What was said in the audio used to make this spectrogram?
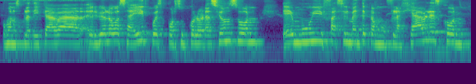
como nos platicaba el biólogo Said, pues por su coloración son eh, muy fácilmente camuflajeables con,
